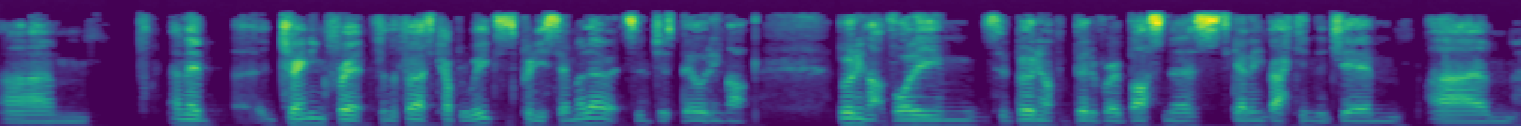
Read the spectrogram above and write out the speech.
Um, and they training for it for the first couple of weeks is pretty similar. It's just building up, building up volume, so building up a bit of robustness, getting back in the gym, um,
